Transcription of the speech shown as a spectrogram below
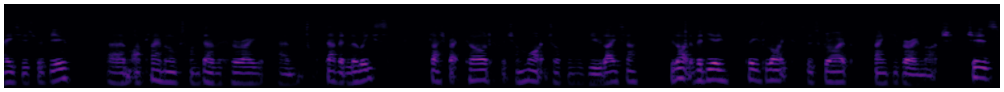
Jesus review. Um, I play him alongside David Hooray, um, David Luiz, flashback card, which I might drop a review later. If you like the video, please like, subscribe. Thank you very much. Cheers.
